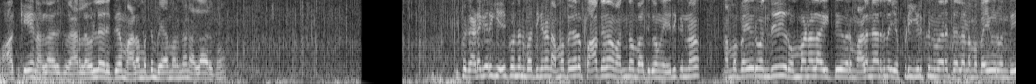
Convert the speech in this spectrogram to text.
பார்க்கே நல்லா இருக்குது வேறு லெவலில் இருக்குது மழை மட்டும் பெய்யாம இருந்தால் நல்லா இருக்கும் இப்போ கடற்கரைக்கு எதுக்கு வந்தோன்னு பார்த்தீங்கன்னா நம்ம பயிரை பார்க்க தான் வந்தோம் பார்த்துக்கோங்க எதுக்குன்னா நம்ம பைவர் வந்து ரொம்ப நாள் ஆகிட்டு வர மழை நேரத்தில் எப்படி இருக்குன்னு வேற தெரியல நம்ம பைவர் வந்து.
